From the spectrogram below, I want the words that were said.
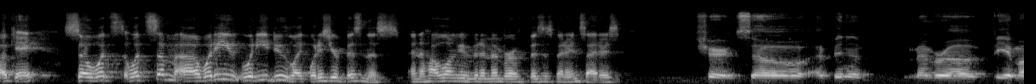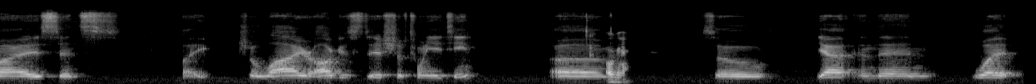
okay, so what's what's some uh, what do you what do you do? Like, what is your business, and how long have you been a member of Business Mentor Insiders? Sure. So I've been a member of BMI since like July or August ish of 2018. Um, okay. So, yeah, and then what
